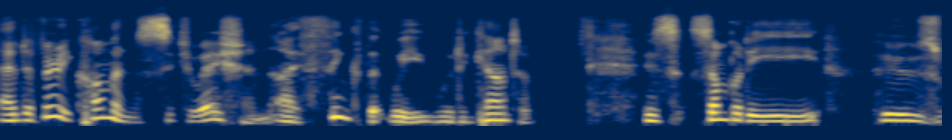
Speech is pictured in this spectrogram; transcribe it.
And a very common situation, I think, that we would encounter is somebody whose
